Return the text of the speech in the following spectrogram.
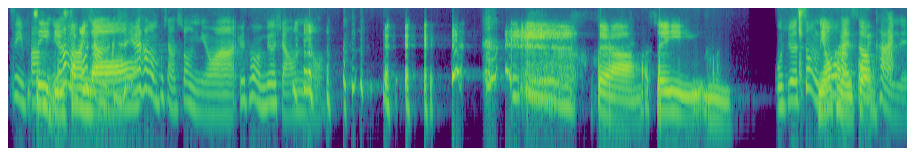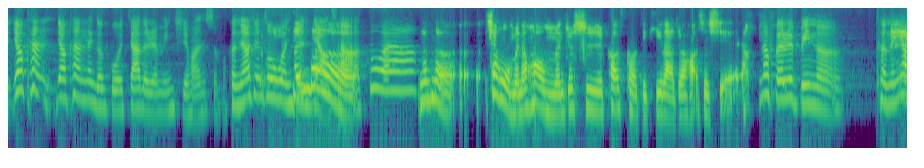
自己发明，因为他们不想，因为他们不想送牛啊，因为他们没有想要牛。对啊，所以嗯。我觉得送礼物还是要看的，要看要看那个国家的人民喜欢什么，可能要先做问卷调查。对啊，真的，像我们的话，我们就是 Costco Tequila 就好，谢谢。那菲律宾呢？可能要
